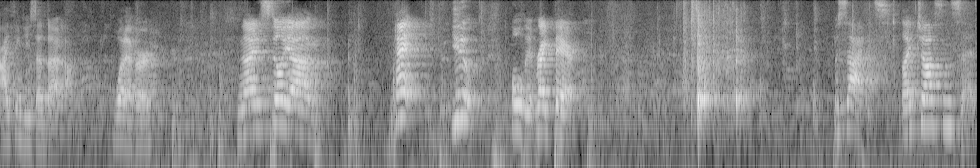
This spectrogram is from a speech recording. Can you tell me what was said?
I think he said that. Whatever. The night is still young. Hey, you! Hold it right there. Besides, like Jocelyn said,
